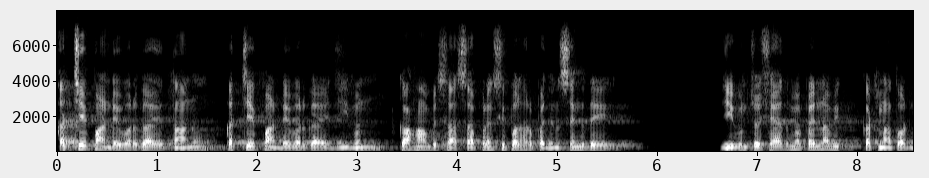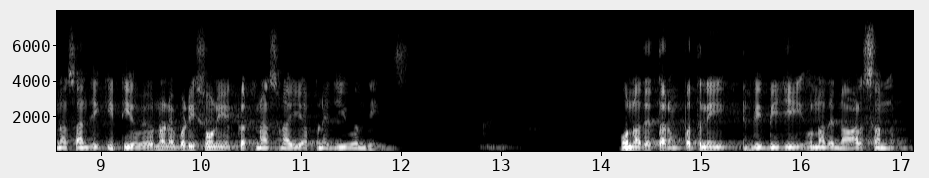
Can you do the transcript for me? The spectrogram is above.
ਕੱਚੇ ਭਾਂਡੇ ਵਰਗਾ ਇਹ ਤਨ, ਕੱਚੇ ਭਾਂਡੇ ਵਰਗਾ ਇਹ ਜੀਵਨ, ਕਹਾਂ ਵਿਸਾਸਾ ਪ੍ਰਿੰਸੀਪਲ ਹਰਭਜਨ ਸਿੰਘ ਦੇ ਜੀਵਨ ਚੋਂ ਸ਼ਾਇਦ ਮੈਂ ਪਹਿਲਾਂ ਵੀ ਘਟਨਾ ਤੁਹਾਡੇ ਨਾਲ ਸਾਂਝੀ ਕੀਤੀ ਹੋਵੇ, ਉਹਨਾਂ ਨੇ ਬੜੀ ਸੋਹਣੀ ਇੱਕ ਘਟਨਾ ਸੁਣਾਈ ਆਪਣੇ ਜੀਵਨ ਦੀ। ਉਹਨਾਂ ਦੇ ਧਰਮ ਪਤਨੀ ਬੀਬੀ ਜੀ ਉਹਨਾਂ ਦੇ ਨਾਲ ਸਨ।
